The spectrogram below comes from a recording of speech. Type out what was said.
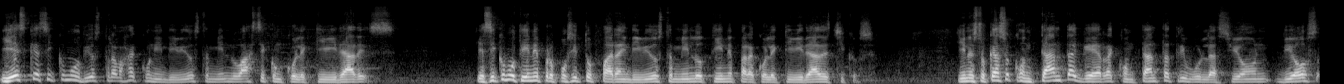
Y es que así como Dios trabaja con individuos, también lo hace con colectividades. Y así como tiene propósito para individuos, también lo tiene para colectividades, chicos. Y en nuestro caso, con tanta guerra, con tanta tribulación, Dios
